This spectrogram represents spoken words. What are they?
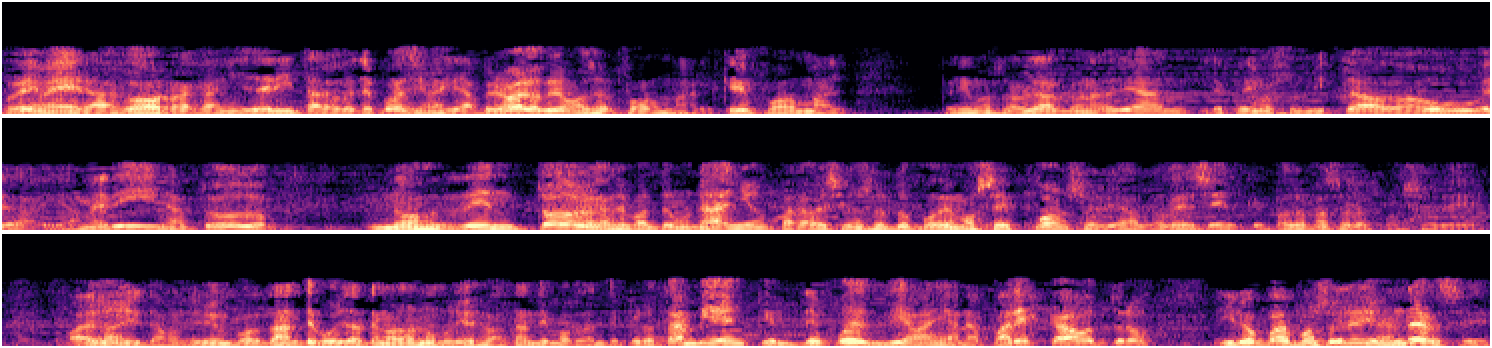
remeras gorra canillerita lo que te puedas imaginar pero ahora lo queremos hacer formal ¿qué formal? pedimos hablar con Adrián le pedimos un listado a Úbeda y a Medina todo nos den todo lo que hace falta en un año para ver si nosotros podemos sponsorearlo. Es decir, que paso a paso lo sponsoree. Para eso necesitamos un dinero importante, porque ya tengo los números y es bastante importante. Pero también que después del día de mañana aparezca otro y lo pueda sponsorear y venderse.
